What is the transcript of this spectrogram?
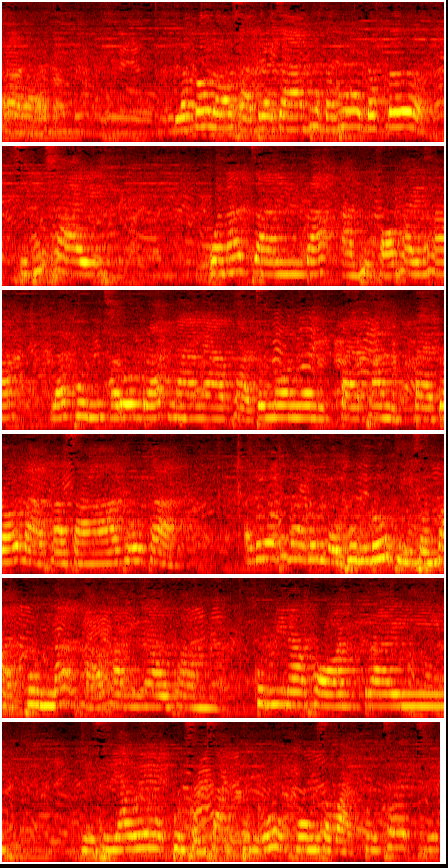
เอ่อ แล้วก็รองศาสตราจารย์ทันตแพทย์ดรสิทธิชัยวณจันทร์รักอ่านผิดขออภัยนะคะ และคุณอรุณรัตน์นายาค่ะจำนวนเงิน 8,800 บาทค่ะสาธุค่ะอนุโมทนาบุญกับคุณรุจิสมบัติคุณณถาพันเงาคำคุณวีนาพรไกรกิษยาเวทคุณสมศักดิ์คุณอุภูมิสวัสดิ์คุณเชิดชิด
